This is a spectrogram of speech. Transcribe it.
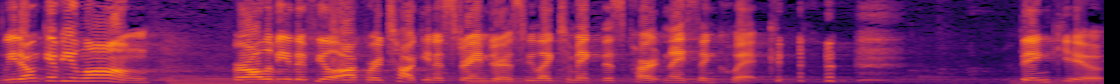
We don't give you long. For all of you that feel awkward talking to strangers, we like to make this part nice and quick. Thank you.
